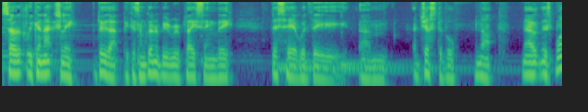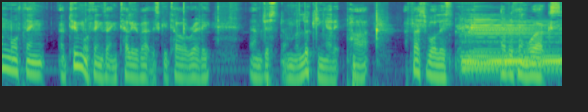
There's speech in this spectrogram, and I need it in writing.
So we can actually do that because I'm going to be replacing the this here with the um, adjustable nut. Now there's one more thing, uh, two more things I can tell you about this guitar already, um, just on the looking at it part. First of all is everything works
